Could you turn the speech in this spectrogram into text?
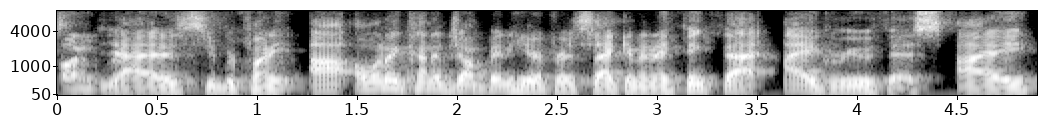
funny. Yeah, it is super funny. Uh, I want to kind of jump in here for a second, and I think that I agree with this. I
